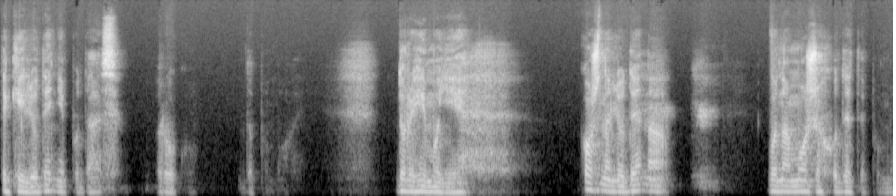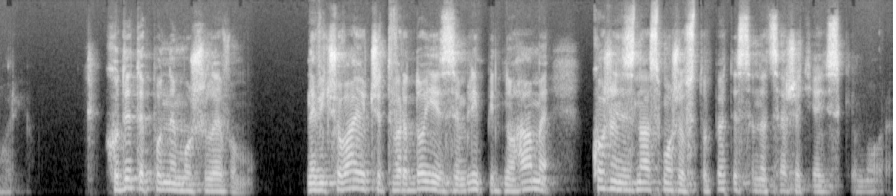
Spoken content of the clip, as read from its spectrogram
такій людині подасть руку допомоги. Дорогі мої, кожна людина вона може ходити по морю, ходити по неможливому. Не відчуваючи твердої землі під ногами, кожен з нас може вступитися на це життєйське море.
